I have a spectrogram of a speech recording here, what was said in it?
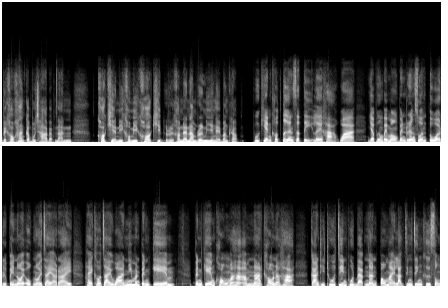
ไปเข้าข้างกัมพูชาแบบนั้น ข้อเขียนนี้เขามีข้อคิดหรือคำแนะนำเรื่องนี้ยังไงบ้างครับ ผู้เขียนเขาเตือนสติเลยค่ะ ว่าอย่าเพิ่งไปมองเป็นเรื่องส่วนตัวหรือไปน้อยอกน้อยใจอะไร ให้เข้าใจว่านี่มันเป็นเกม เป็นเกมของมหาอำนาจเขานะคะ การที่ทูตจีนพูดแบบนั้นเป้าหมายหลักจริง ๆ คือส่ง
